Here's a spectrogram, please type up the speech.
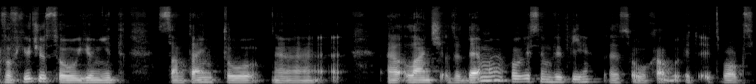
for future, so you need some time to uh, launch the demo of this MVP, uh, so how it, it works.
